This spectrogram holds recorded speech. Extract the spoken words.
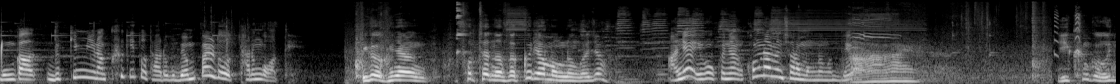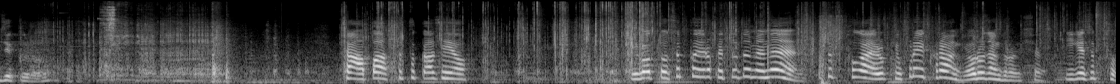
뭔가 느낌이랑 크기도 다르고 면발도 다른 것 같아 이거 그냥 솥에 넣어서 끓여 먹는 거죠? 아니요 이거 그냥 컵라면처럼 먹는 건데요 아. 이 큰 거 언제 끓어? 자 아빠 스프 까세요. 이것도 스프 이렇게 뜯으면은 스프가 이렇게 후레이크랑 여러 장 들어있어요. 이게 스프.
